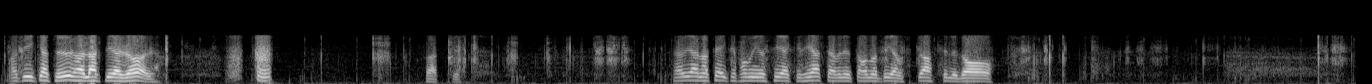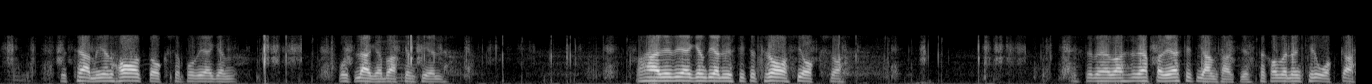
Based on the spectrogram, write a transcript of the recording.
De har dikat ur och lagt ner rör. Faktiskt. Jag vill gärna tänka på min säkerhet. Jag vill inte ha någon benspratt till idag. Och det är tämligen halt också på vägen mot Läggarbacken till. Och här är vägen delvis lite trasig också. Det skulle behöva repareras lite grann faktiskt. Det kommer en kråka.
